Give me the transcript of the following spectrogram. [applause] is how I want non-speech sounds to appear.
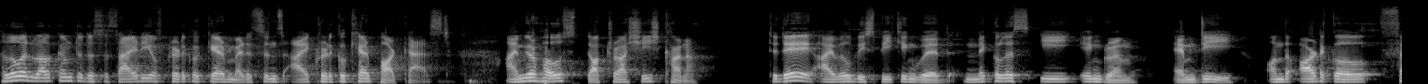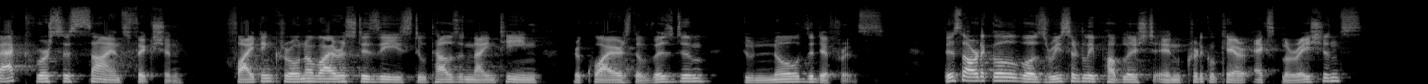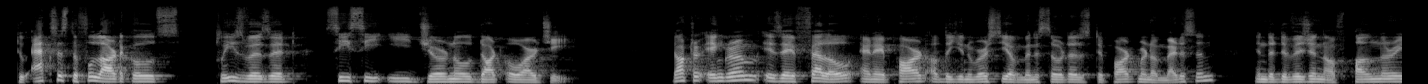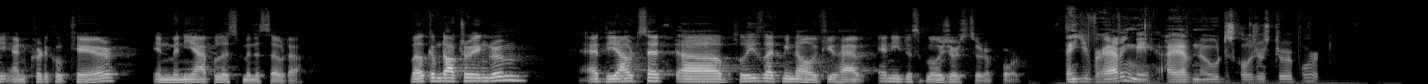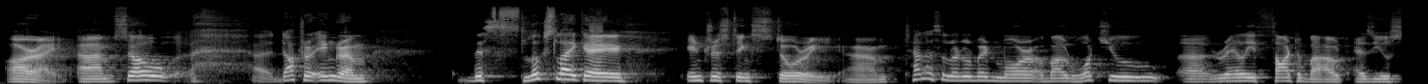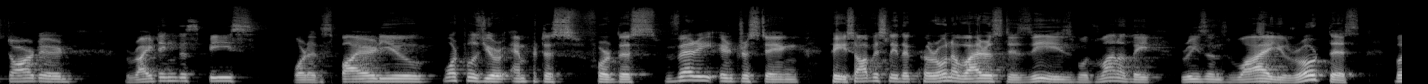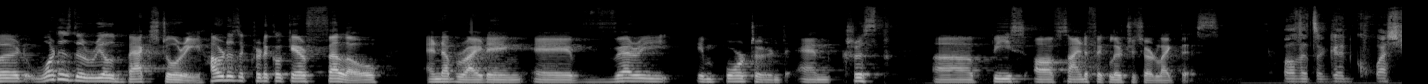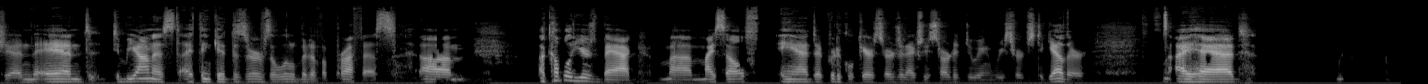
Hello and welcome to the Society of Critical Care Medicine's iCritical Care podcast. I'm your host, Dr. Ashish Khanna. Today, I will be speaking with Nicholas E. Ingraham, MD, on the article Fact versus Science Fiction Fighting Coronavirus Disease 2019 Requires the Wisdom to Know the Difference. This article was recently published in Critical Care Explorations. To access the full articles, please visit ccejournal.org. Dr. Ingraham is a fellow and a part of the University of Minnesota's Department of Medicine in the Division of Pulmonary and Critical Care in Minneapolis, Minnesota. Welcome, Dr. Ingraham. At the outset, uh, please let me know if you have any disclosures to report. Thank you for having me. I have no disclosures to report. All right. Um, so, uh, Dr. Ingraham, this looks like a interesting story. Um, tell us a little bit more about what you uh, really thought about as you started writing this piece. What inspired you? What was your impetus for this very interesting piece? Obviously, the coronavirus disease was one of the reasons why you wrote this. But what is the real backstory? How does a critical care fellow end up writing a very important and crisp uh, piece of scientific literature like this? Well, that's a good question. And to be honest, I think it deserves a little bit of a preface. Um, a couple years back, uh, myself and a critical care surgeon actually started doing research together. I had,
